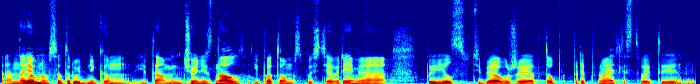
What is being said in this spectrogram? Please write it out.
э, наемным сотрудником и там mm-hmm. ничего не знал, и потом спустя время появился у тебя уже этот опыт предпринимательства, и ты mm-hmm.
